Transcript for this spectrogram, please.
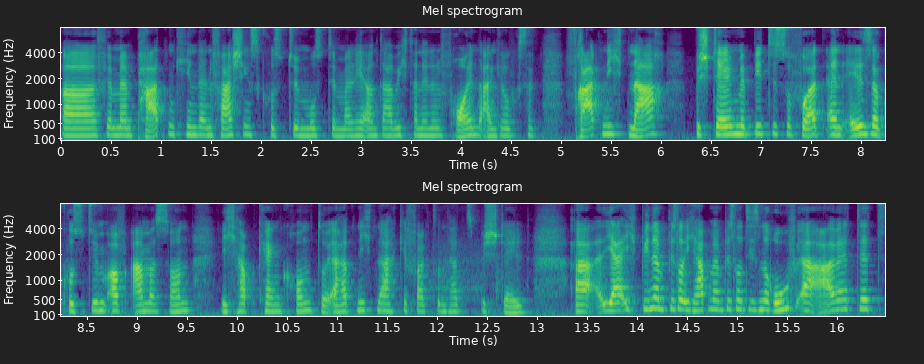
Äh, für mein Patenkind ein Faschingskostüm musste mal her und da habe ich dann einen Freund angerufen und gesagt, frag nicht nach, bestell mir bitte sofort ein Elsa-Kostüm auf Amazon. Ich habe kein Konto. Er hat nicht nachgefragt und hat es bestellt. Äh, ja, ich bin ein bisschen, ich habe mir ein bisschen diesen Ruf erarbeitet.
